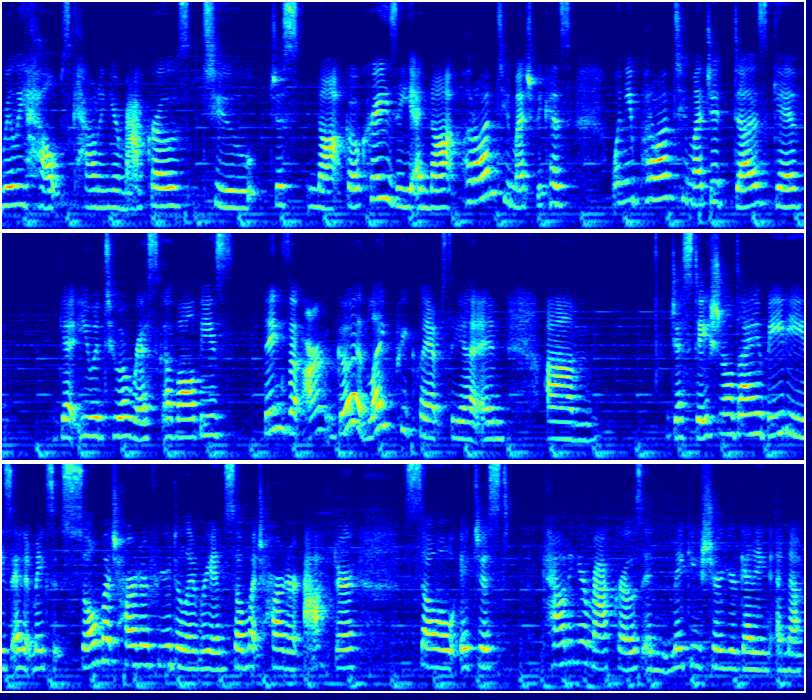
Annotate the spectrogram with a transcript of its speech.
really helps counting your macros to just not go crazy and not put on too much because when you put on too much, it does give, get you into a risk of all these things that aren't good, like preeclampsia and um, gestational diabetes, and it makes it so much harder for your delivery and so much harder after. So it just, counting your macros and making sure you're getting enough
